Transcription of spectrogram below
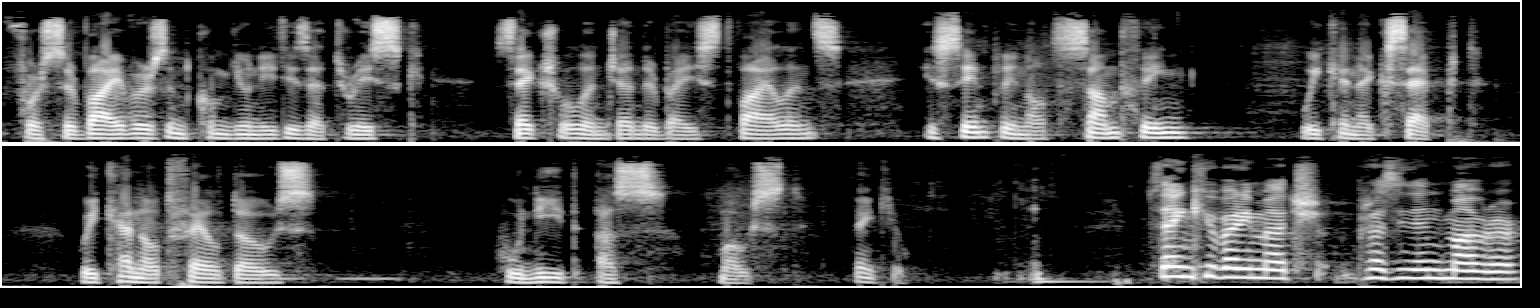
for survivors and communities at risk sexual and gender based violence is simply not something we can accept. We cannot fail those who need us most. Thank you. Thank you very much, President Maurer.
